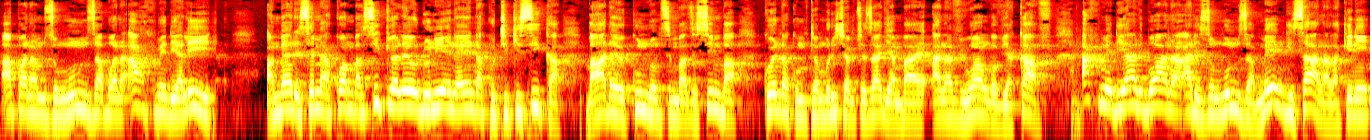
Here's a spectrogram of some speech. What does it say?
hapa anamzungumza bwana Ahmed Ali ambaye alisema ya kwamba siku ya leo dunia inaenda kutikisika baada ya wekundu wa Msimbazi Simba kwenda kumtambulisha mchezaji ambaye ana viwango vya CAF. Ahmed Ali bwana alizungumza mengi sana, lakini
